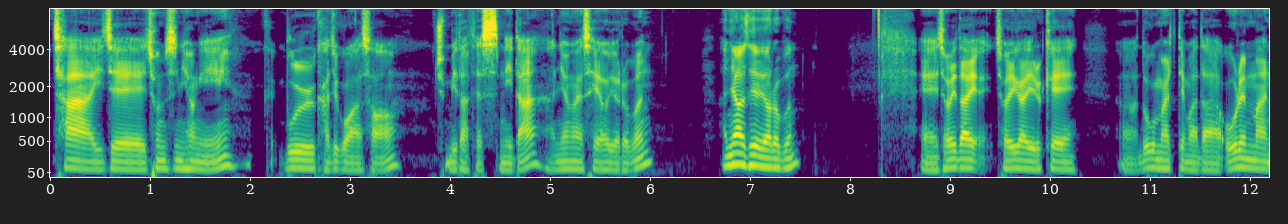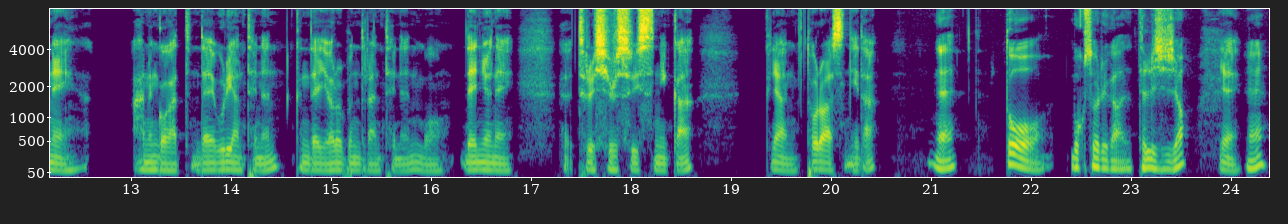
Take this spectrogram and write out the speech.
자 이제 존슨 형이 그물 가지고 와서 준비 다 됐습니다. 안녕하세요 여러분. 안녕하세요, 여러분. 예, 저희 다 저희가 이렇게 어, 녹음할 때마다 오랜만에 하는 것 같은데 우리한테는 근데 여러분들한테는 뭐 내년에 어, 들으실 수 있으니까 그냥 돌아왔습니다. 네. 또 목소리가 들리시죠? 예, 예.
